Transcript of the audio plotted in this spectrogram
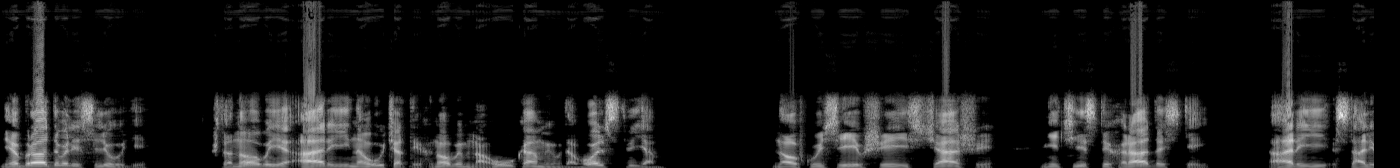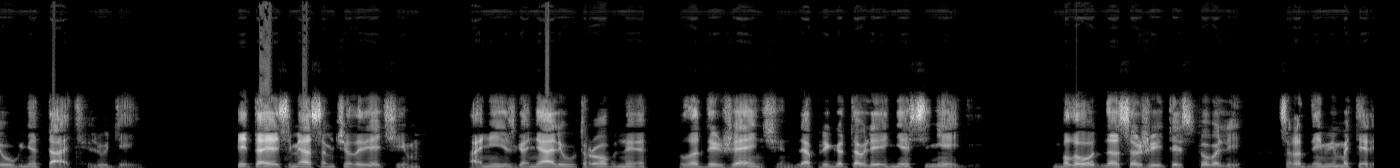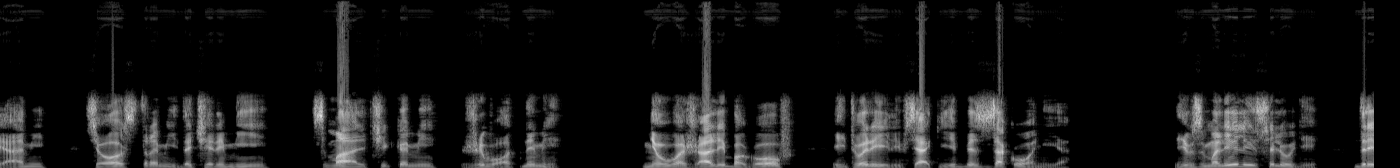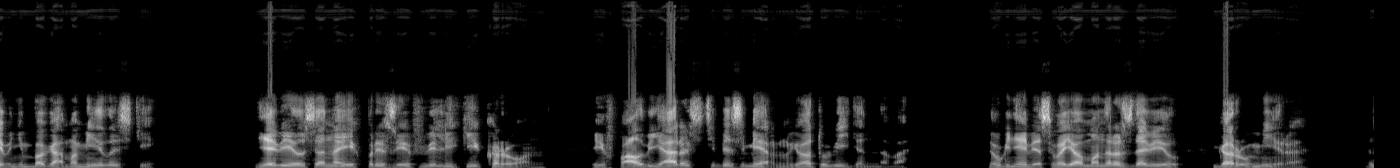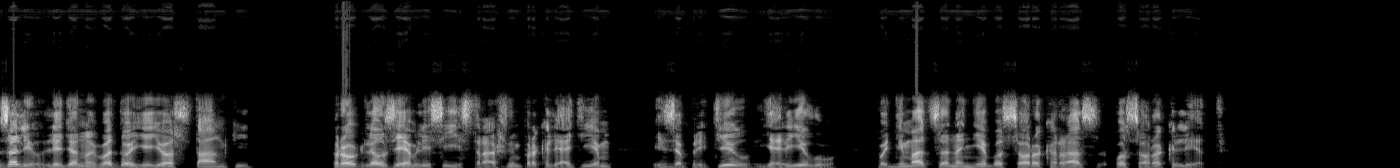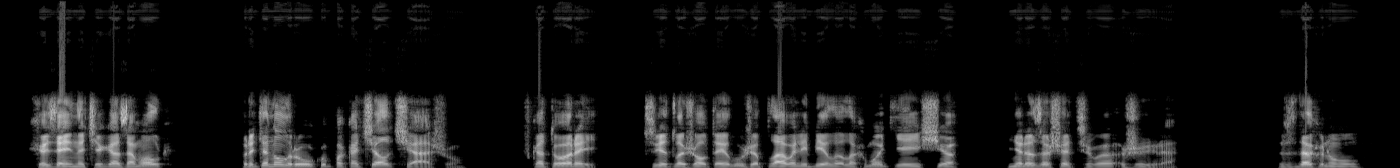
Не обрадовались люди, что новые арии научат их новым наукам и удовольствиям. Но вкусившие из чаши нечистых радостей, арии стали угнетать людей. Питаясь мясом человечьим, они изгоняли утробные плоды женщин для приготовления снеди, блудно сожительствовали с родными матерями, сестрами, дочерьми, с мальчиками, животными, не уважали богов и творили всякие беззакония. И взмолились люди древним богам о милости. Явился на их призыв великий Крон и впал в ярость безмерную от увиденного. В гневе своем он раздавил гору мира, залил ледяной водой ее останки, проклял земли сии страшным проклятием и запретил Ярилу подниматься на небо сорок раз по сорок лет. Хозяин очага замолк, протянул руку, покачал чашу, в которой в светло-желтой луже плавали белые лохмотья еще не разошедшего жира. Вздохнул.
